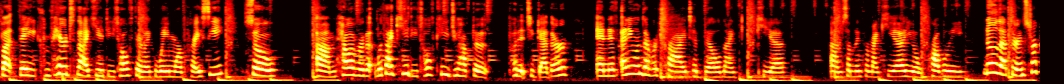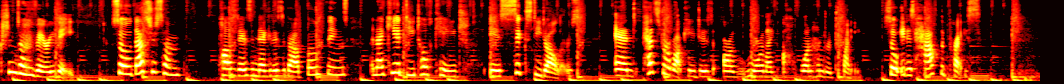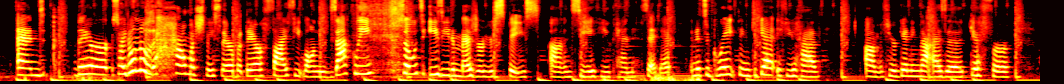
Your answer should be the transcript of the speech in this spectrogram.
but they compared to the IKEA Detolf, they're like way more pricey. So, um, however, that with IKEA Detolf cage, you have to put it together. And if anyone's ever tried to build an IKEA, um, something from IKEA, you'll probably know that their instructions are very vague. So that's just some positives and negatives about both things. An IKEA Detolf cage is sixty dollars and pet store bought cages are more like 120 so it is half the price. And they are so i don't know how much space they are but they are five feet long exactly. So it's easy to measure your space um, and see if you can fit it. And it's a great thing to get if you have um, if you're getting that as a gift for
